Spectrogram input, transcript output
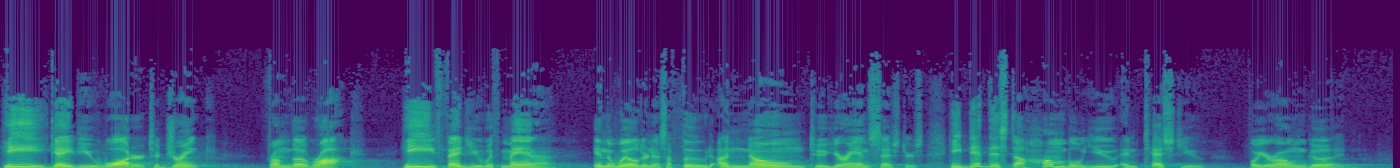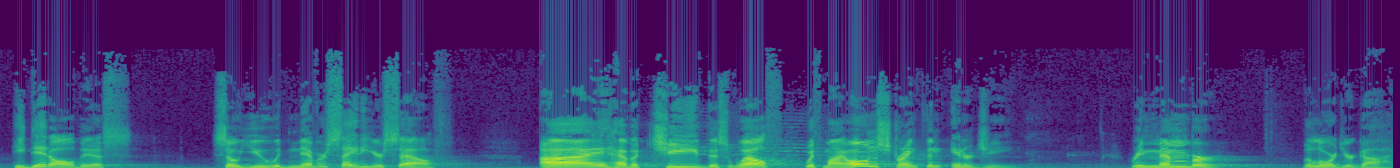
He gave you water to drink from the rock. He fed you with manna in the wilderness, a food unknown to your ancestors. He did this to humble you and test you for your own good. He did all this so you would never say to yourself, I have achieved this wealth with my own strength and energy. Remember the Lord your God.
